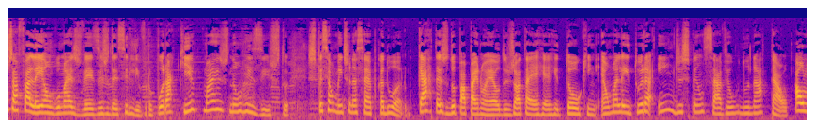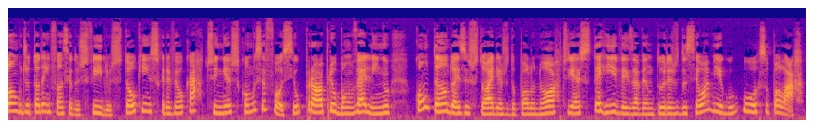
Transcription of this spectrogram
já falei algumas vezes desse livro por aqui, mas não resisto, especialmente nessa época do ano. Cartas do Papai Noel do J.R.R. Tolkien é uma leitura indispensável no Natal. Ao longo de toda a infância dos filhos, Tolkien escreveu cartinhas como se fosse o próprio bom velhinho contando as histórias do Polo Norte e as terríveis aventuras do seu amigo, o urso polar.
